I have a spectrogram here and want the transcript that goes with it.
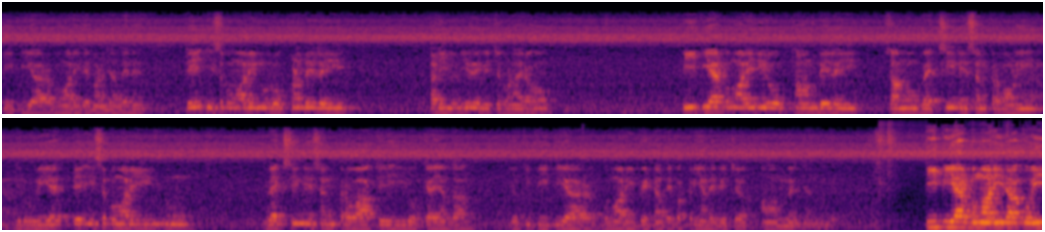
ਪੀਪੀਆਰ ਬਿਮਾਰੀ ਦੇ ਬਣ ਜਾਂਦੇ ਨੇ। ਤੇ ਇਸ ਬਿਮਾਰੀ ਨੂੰ ਰੋਕਣ ਦੇ ਲਈ ਸਾਡੀ ਵੀਡੀਓ ਦੇ ਵਿੱਚ ਬਣੇ ਰਹੋ। ਪੀਪੀਆਰ ਬਿਮਾਰੀ ਦੀ ਰੋਕਥਾਮ ਦੇ ਲਈ ਸਾਨੂੰ ਵੈਕਸੀਨੇਸ਼ਨ ਕਰਵਾਉਣੀ ਜ਼ਰੂਰੀ ਹੈ ਤੇ ਇਸ ਬਿਮਾਰੀ ਨੂੰ ਵੈਕਸੀਨੇਸ਼ਨ ਕਰਵਾ ਕੇ ਹੀ ਰੋਕਿਆ ਜਾਂਦਾ, ਜੋ ਕਿ ਪੀਪੀਆਰ ਬਿਮਾਰੀ ਭੇਡਾਂ ਤੇ ਬੱਕਰੀਆਂ ਦੇ ਵਿੱਚ ਆਮ ਮਿਲ ਜਾਂਦੀ ਹੈ। ਪੀਪੀਆਰ ਬਿਮਾਰੀ ਦਾ ਕੋਈ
